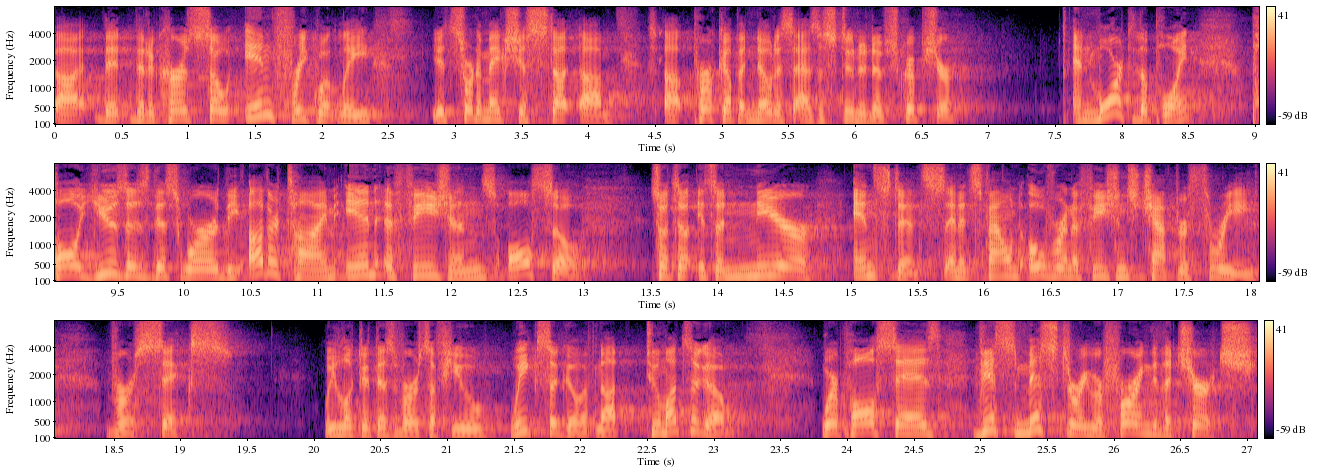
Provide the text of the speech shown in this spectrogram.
uh, that, that occurs so infrequently, it sort of makes you stu- um, uh, perk up and notice as a student of Scripture. And more to the point, Paul uses this word the other time in Ephesians also. So it's a, it's a near instance, and it's found over in Ephesians chapter 3, verse 6. We looked at this verse a few weeks ago, if not two months ago, where Paul says, This mystery, referring to the church,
